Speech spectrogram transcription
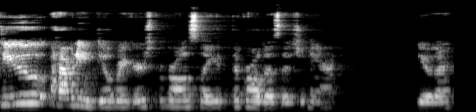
Do you have any deal breakers for girls? Like if the girl does this, you can't. You there?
